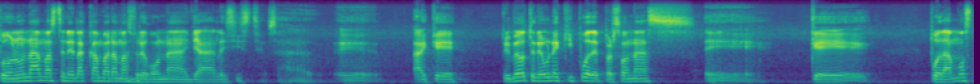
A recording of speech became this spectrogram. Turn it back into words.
pero no nada más tener la cámara más fregona ya la hiciste. O sea, eh, hay que primero tener un equipo de personas eh, que, podamos,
